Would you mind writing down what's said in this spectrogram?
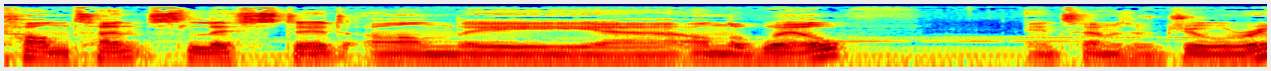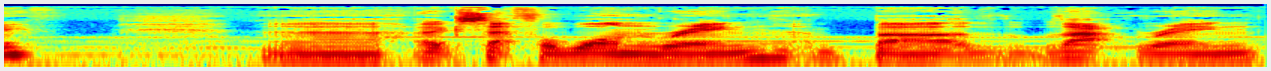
contents listed on the uh, on the will in terms of jewelry, uh, except for one ring. But that ring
